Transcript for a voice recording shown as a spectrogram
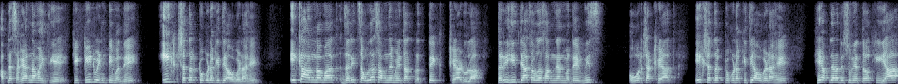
आपल्या सगळ्यांना माहिती आहे की टी ट्वेंटीमध्ये एक शतक ठोकणं किती अवघड आहे. एका हंगामात जरी चौदा सामने मिळतात प्रत्येक खेळाडूला तरीही त्या चौदा सामन्यांमध्ये वीस ओव्हरच्या खेळात एक शतक ठोकणं किती अवघड आहे? हे आपल्याला दिसून येतं की या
